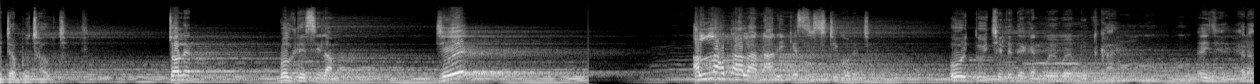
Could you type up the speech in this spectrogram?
এটা বোঝা উচিত। চলেন, বলতেছিলাম যে আল্লাহ তাআলা নারীকে সৃষ্টি করেছে ওই দুই ছেলে দেখেন, বয়ে বয়ে বুট খায়। এই যে হেরা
